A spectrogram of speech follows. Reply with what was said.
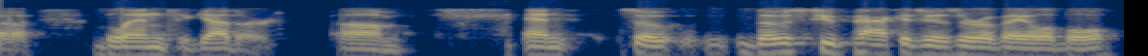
uh, blend together. Um, and so those two packages are available,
